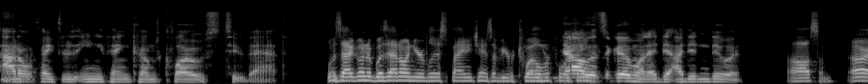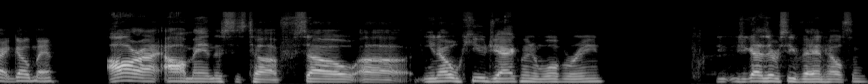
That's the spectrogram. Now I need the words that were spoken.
I hmm. don't think there's anything comes close to that. Was that going to was that on your list by any chance of your twelve or fourteen? No, that's a good one. I, di- I didn't do it. awesome. All right, go man. All right. Oh man, this is tough. So, uh, you know Hugh Jackman and Wolverine. Did you guys ever see Van Helsing?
